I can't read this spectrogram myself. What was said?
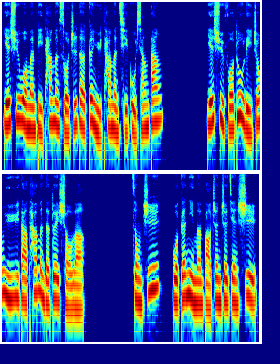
也许我们比他们所知的更与他们旗鼓相当。也许佛度里终于遇到他们的对手了。总之，我跟你们保证这件事：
